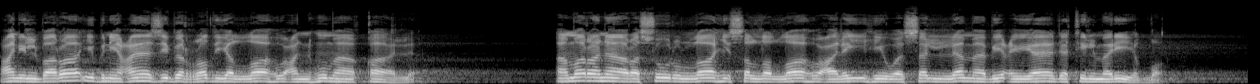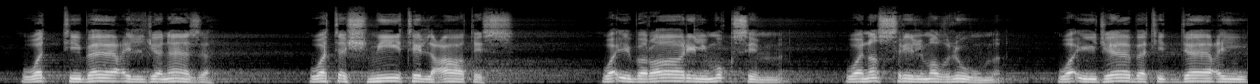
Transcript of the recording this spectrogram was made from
عن البراء بن عازب رضي الله عنهما قال، أمرنا رسول الله صلى الله عليه وسلم بعيادة المريض واتباع الجنازة وتشميت العاطس وإبرار المقسم ونصر المظلوم وإجابة الداعي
